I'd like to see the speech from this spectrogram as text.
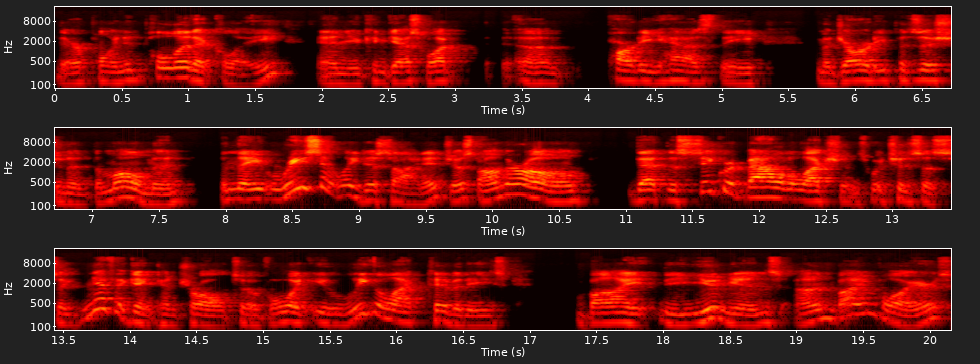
They're appointed politically, and you can guess what uh, party has the majority position at the moment. And they recently decided, just on their own, that the secret ballot elections, which is a significant control to avoid illegal activities by the unions and by employers,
